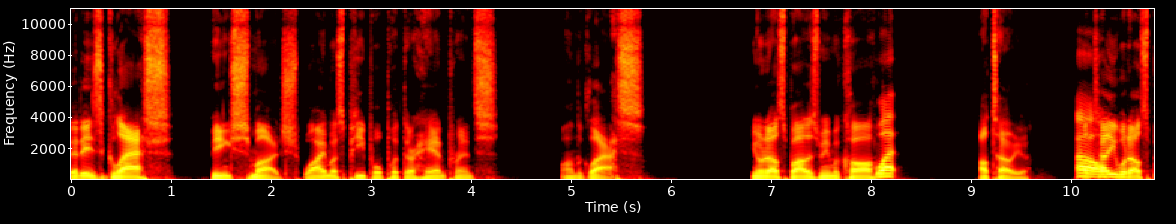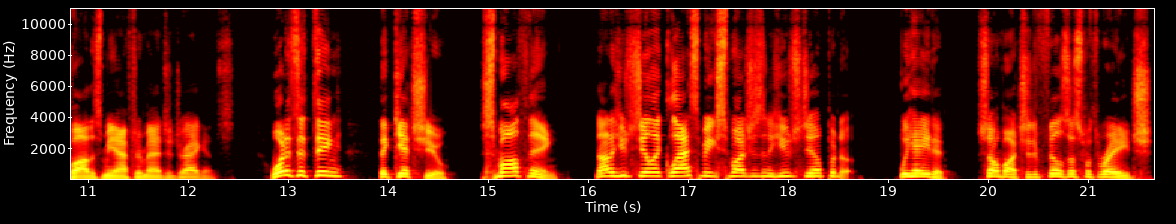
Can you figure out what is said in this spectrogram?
that is glass being smudged. Why must people put their handprints on the glass? You know what else bothers me, McCall? What? I'll tell you. Oh. I'll tell you what else bothers me after Imagine Dragons. What is the thing that gets you? Small thing. Not a huge deal. Like glass being smudged isn't a huge deal, but uh, we hate it so much and it fills us with rage.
